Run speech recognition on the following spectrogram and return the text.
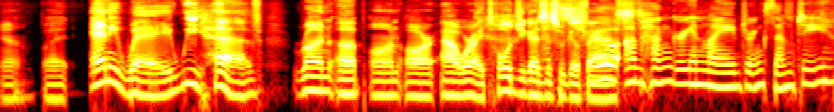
Yeah. But anyway, we have run up on our hour. I told you guys this would go true. fast. I'm hungry and my drink's empty.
